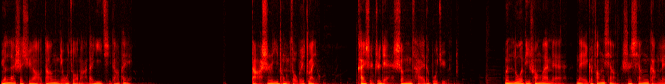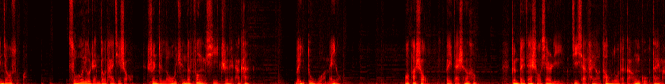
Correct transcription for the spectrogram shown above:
原来是需要当牛做马的一起搭配。大师一通走位转悠，开始指点生财的布局。问落地窗外面哪个方向是香港联交所？所有人都抬起手，顺着楼群的缝隙指给他看，唯独我没有。我把手背在身后，准备在手心里记下他要透露的港股代码。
